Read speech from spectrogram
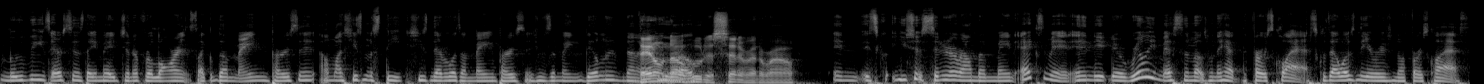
movies ever since they made Jennifer Lawrence like the main person. I'm like, she's Mystique. She's never was a main person. She was a main villain. They don't know who to center it around. And it's you should center it around the main X Men. And they, they're really messing them up when they had the first class because that wasn't the original first class.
